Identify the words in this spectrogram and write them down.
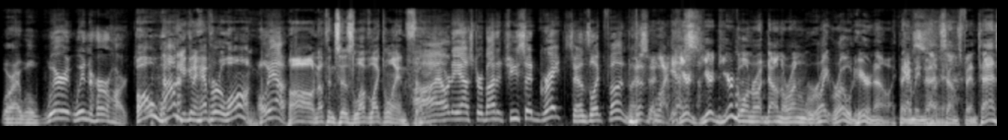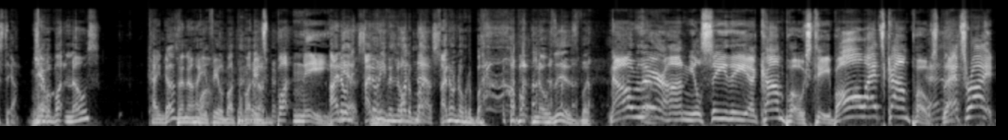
where I will wear it, win her heart. Oh wow, you're gonna have her along. Oh, yeah. Oh, nothing says love like a landfill. I already asked her about it. She said, "Great, sounds like fun." I That- said, what? "Yes." You're, you're you're going right down the wrong right road here now. I think. I mean, that Oh, yeah. sounds fantastic. Do you have a button nose? Kind of. I know how you feel about the button it's nose. buttony. I don't. Yes. I don't even know what a Button button. nest. I don't know what a, bu- a button nose is, but Now over there, hon, you'll see the uh, compost heap. All that's compost. That's right.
